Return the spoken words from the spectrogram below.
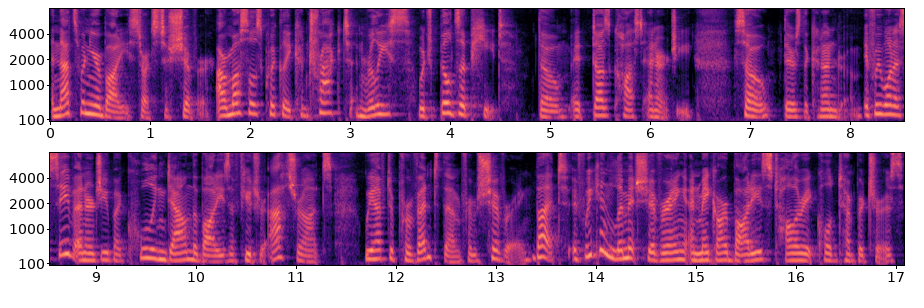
and that's when your body starts to shiver. Our muscles quickly contract and release, which builds up heat, though it does cost energy. So there's the conundrum. If we want to save energy by cooling down the bodies of future astronauts, we have to prevent them from shivering. But if we can limit shivering and make our bodies tolerate cold temperatures,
